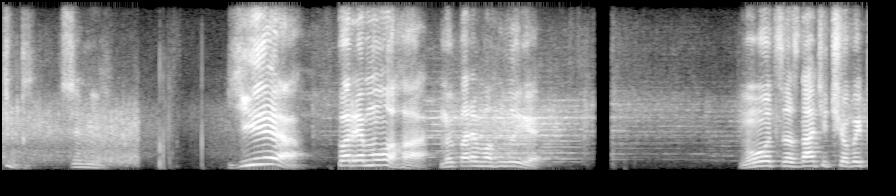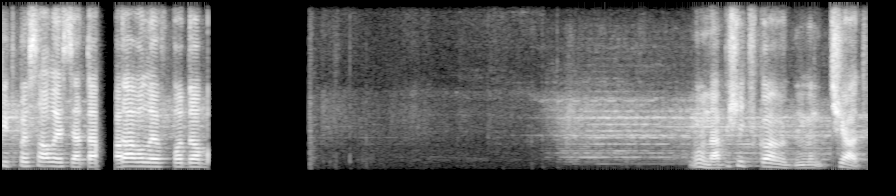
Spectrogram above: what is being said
Тю, Це. Є! Перемога! Ми перемогли! Ну, це значить, що ви підписалися та ставили вподобайку. Ну, напишіть в чат,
